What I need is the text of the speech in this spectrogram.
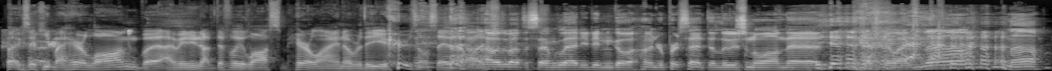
Because I keep my hair long, but I mean, you know, I've definitely lost some hairline over the years. I'll say that I was about to say, I'm glad you didn't go 100% delusional on that. You're like, no,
